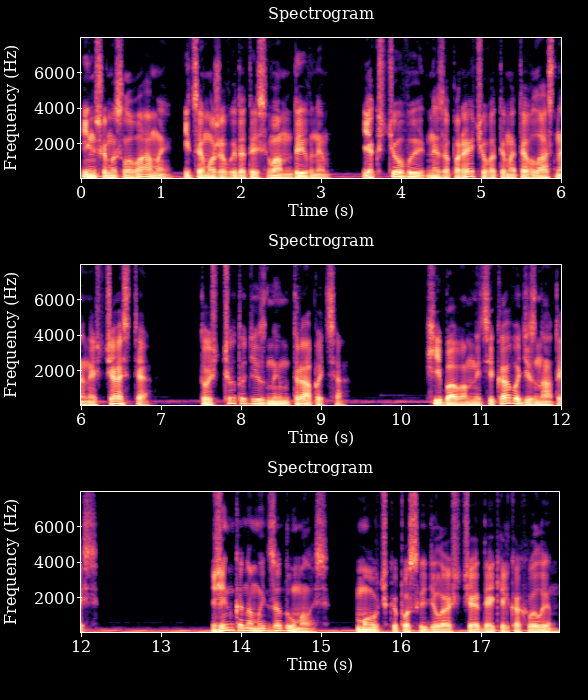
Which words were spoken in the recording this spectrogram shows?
Іншими словами, і це може видатись вам дивним, якщо ви не заперечуватимете власне нещастя то що тоді з ним трапиться? Хіба вам не цікаво дізнатись? Жінка на мить задумалась, мовчки посиділа ще декілька хвилин,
